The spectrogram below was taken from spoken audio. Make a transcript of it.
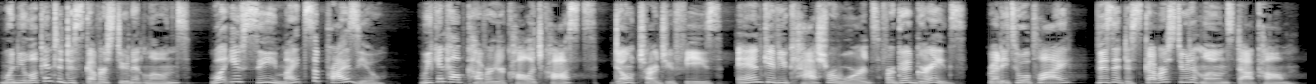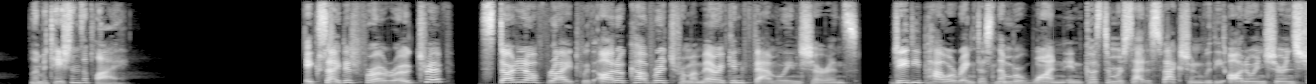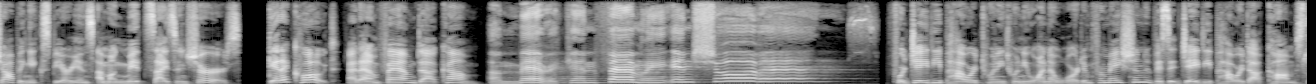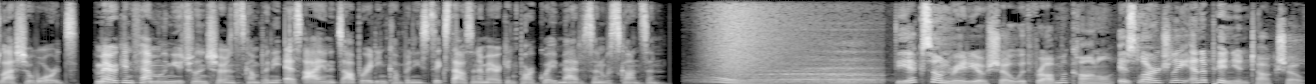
When you look into Discover Student Loans, what you see might surprise you. We can help cover your college costs, don't charge you fees, and give you cash rewards for good grades. Ready to apply? Visit discoverstudentloans.com. Limitations apply. Excited for a road trip? Start it off right with auto coverage from American Family Insurance. JD Power ranked us number 1 in customer satisfaction with the auto insurance shopping experience among mid-size insurers. Get a quote at amfam.com. American Family Insurance. For JD Power 2021 award information, visit jdpower.com/awards. American Family Mutual Insurance Company SI and its operating companies 6000 American Parkway, Madison, Wisconsin. The X Zone Radio Show with Rob McConnell is largely an opinion talk show.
